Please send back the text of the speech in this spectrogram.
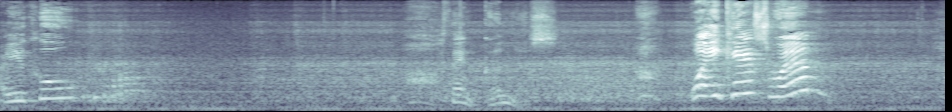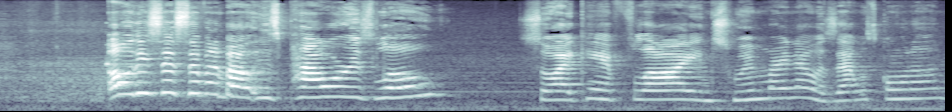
Are you cool? Oh, thank goodness. What, he can't swim? Oh, they said something about his power is low, so I can't fly and swim right now. Is that what's going on?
